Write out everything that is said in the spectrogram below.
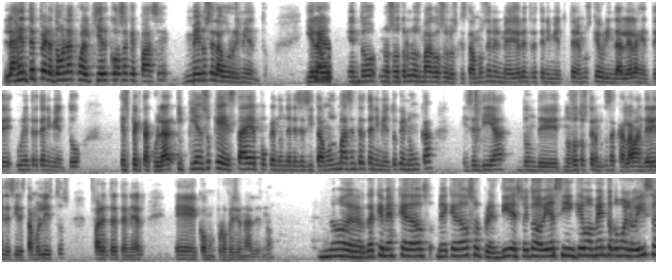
La gente perdona cualquier cosa que pase, menos el aburrimiento. Y el aburrimiento, nosotros los magos o los que estamos en el medio del entretenimiento, tenemos que brindarle a la gente un entretenimiento espectacular. Y pienso que esta época en donde necesitamos más entretenimiento que nunca es el día donde nosotros tenemos que sacar la bandera y decir estamos listos para entretener eh, como profesionales, ¿no? No, de verdad que me has quedado, me he quedado sorprendida. Estoy todavía así. ¿En qué momento? ¿Cómo lo hizo?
